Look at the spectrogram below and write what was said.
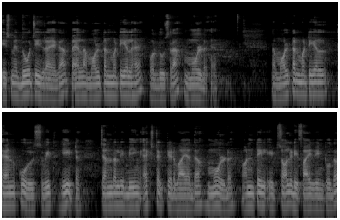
इसमें दो चीज़ रहेगा। पहला मोल्टन मटेरियल है और दूसरा मोल्ड है। The molten material then cools with heat generally being extracted via the mold until it solidifies into the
